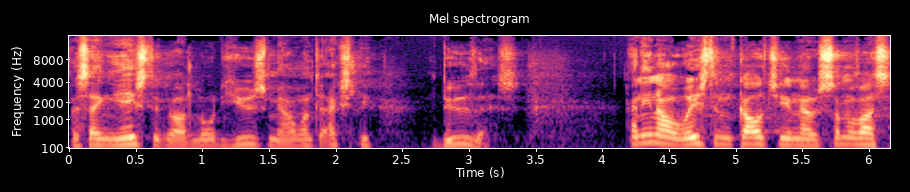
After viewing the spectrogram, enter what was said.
We're saying yes to God, Lord, use me. I want to actually do this. And in our Western culture, you know, some of us,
